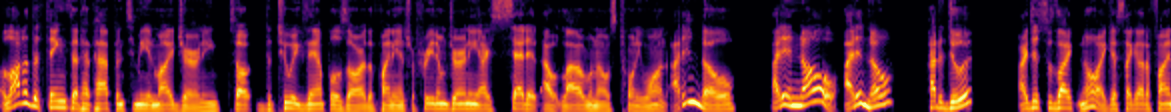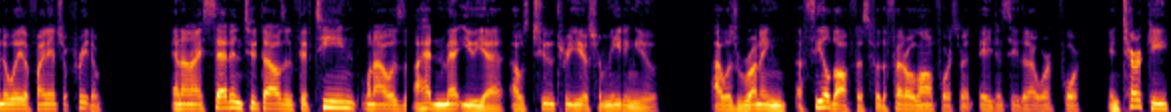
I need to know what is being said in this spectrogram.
A lot of the things that have happened to me in my journey. So the two examples are the financial freedom journey. I said it out loud when I was 21. I didn't know. I didn't know. I didn't know how to do it. I just was like, no, I guess I got to find a way to financial freedom. And then I said in 2015, when I was, I hadn't met you yet. I was two, three years from meeting you. I was running a field office for the federal law enforcement agency that I work for in Turkey.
